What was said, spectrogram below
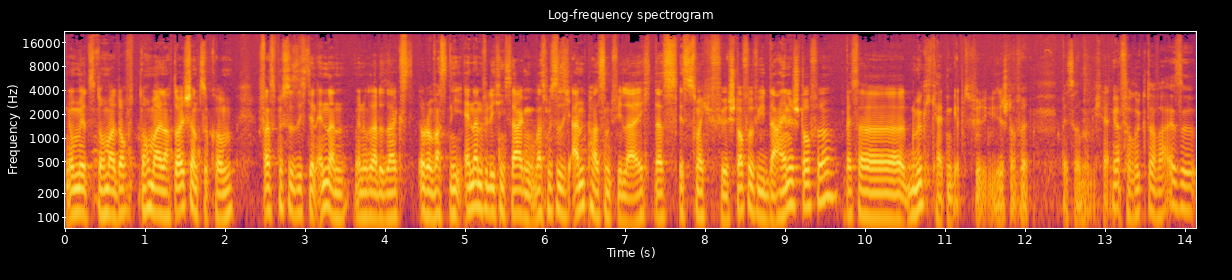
um jetzt nochmal noch mal nach Deutschland zu kommen, was müsste sich denn ändern, wenn du gerade sagst, oder was nicht ändern will ich nicht sagen, was müsste sich anpassen vielleicht, dass es zum Beispiel für Stoffe wie deine Stoffe bessere Möglichkeiten gibt für diese Stoffe, bessere Möglichkeiten? Ja, verrückterweise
